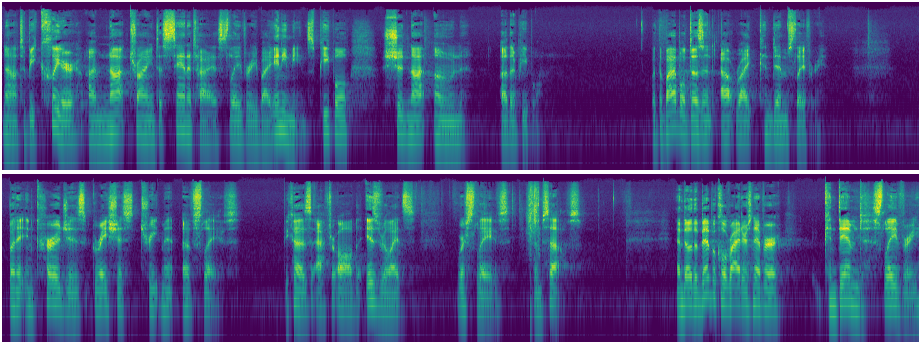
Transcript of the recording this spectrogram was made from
Now, to be clear, I'm not trying to sanitize slavery by any means. People should not own other people. But the Bible doesn't outright condemn slavery, but it encourages gracious treatment of slaves. Because, after all, the Israelites were slaves themselves. And though the biblical writers never condemned slavery,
